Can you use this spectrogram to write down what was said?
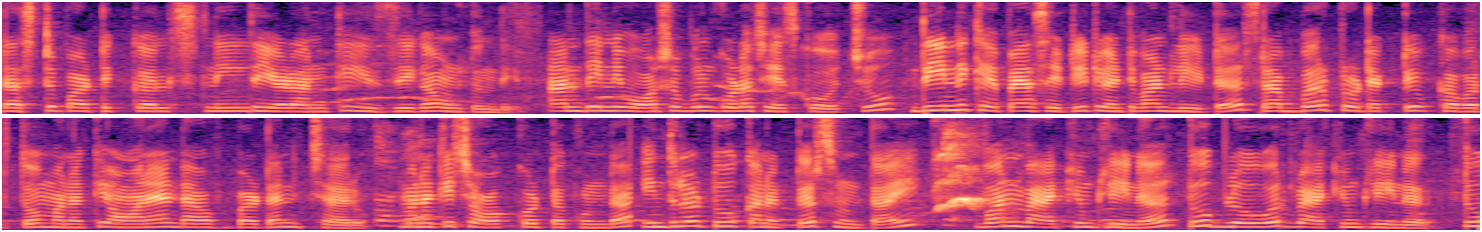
డస్ట్ పార్టికల్స్ని తీయడానికి ఈజీగా ఉంటుంది. అండ్ దీన్ని వాషబుల్ కూడా చేసుకోవచ్చు. దీని capacity twenty one litres rubber protective కవర్తో మనకి ఆన్ అండ్ ఆఫ్ బటన్ ఇచ్చారు. మనకి షాక్ కొట్టకుండా ఇందులో టూ కనెక్టర్స్ ఉంటాయి. One vacuum cleaner two blower vacuum cleaner two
